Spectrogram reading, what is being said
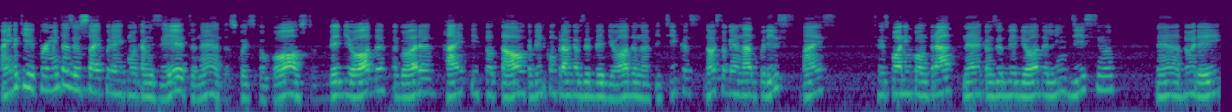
ainda que por muitas vezes saia por aí com uma camiseta, né, das coisas que eu gosto, Baby Yoda, agora, hype total. Acabei de comprar uma camiseta Baby Yoda na Piticas. Não estou ganhando nada por isso, mas vocês podem encontrar, né? A camiseta do Baby Yoda, lindíssima, né? Adorei.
